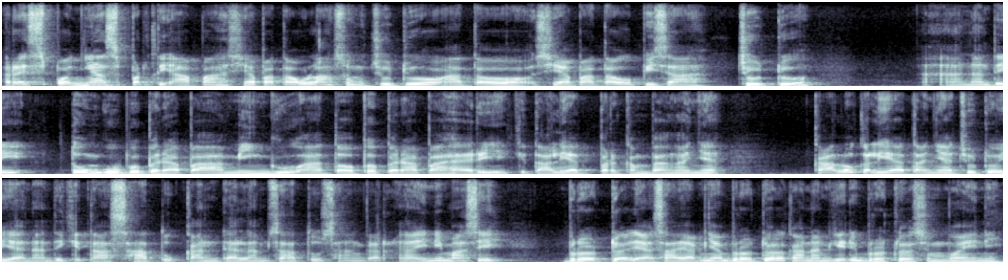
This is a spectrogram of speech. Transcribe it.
responnya seperti apa. Siapa tahu langsung jodoh atau siapa tahu bisa jodoh Nah, nanti tunggu beberapa minggu atau beberapa hari kita lihat perkembangannya. Kalau kelihatannya jodoh ya nanti kita satukan dalam satu sangkar. Nah ini masih brodol ya sayapnya brodol kanan kiri brodol semua ini.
